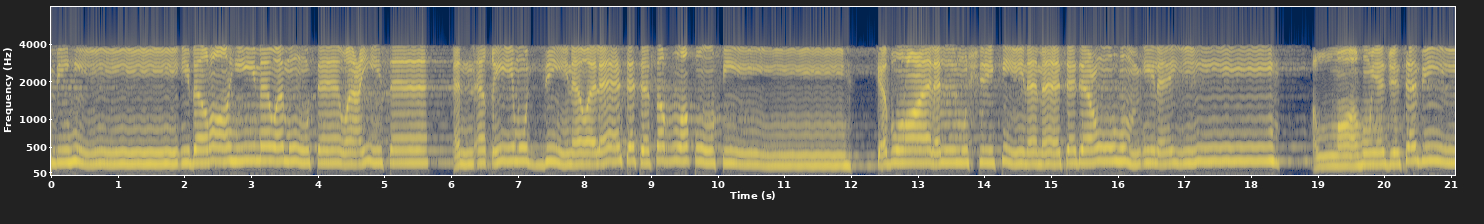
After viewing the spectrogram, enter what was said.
به إبراهيم وموسى وعيسى أن أقيموا الدين ولا تتفرقوا فيه كبر على المشركين ما تدعوهم إليه الله يجتبي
